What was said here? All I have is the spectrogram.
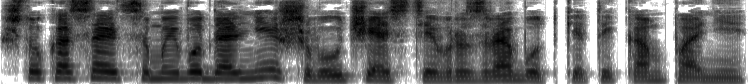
Что касается моего дальнейшего участия в разработке этой компании,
